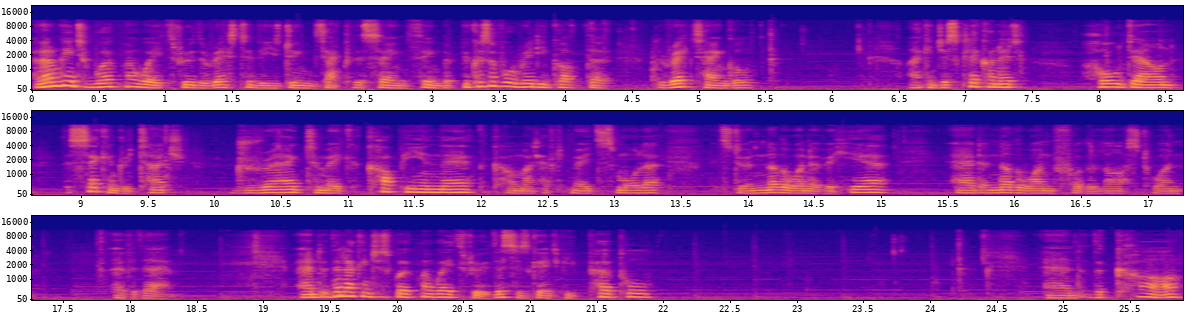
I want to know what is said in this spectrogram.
And then I'm going to work my way through the rest of these doing exactly the same thing. But because I've already got the, the rectangle, I can just click on it, hold down the secondary touch, drag to make a copy in there. The car might have to be made smaller. Let's do another one over here and another one for the last one over there. And then I can just work my way through. This is going to be purple. And the car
